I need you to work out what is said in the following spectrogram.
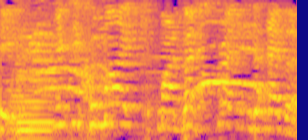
This is for Mike, my best friend ever.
